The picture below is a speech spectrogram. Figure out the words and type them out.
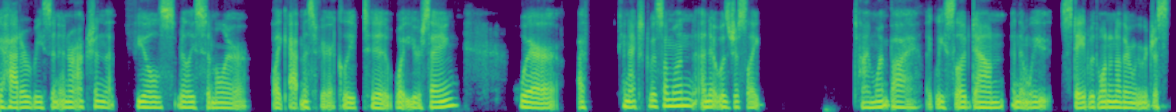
had a recent interaction that feels really similar, like atmospherically to what you're saying. where I connected with someone and it was just like time went by. Like we slowed down and then we stayed with one another and we were just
